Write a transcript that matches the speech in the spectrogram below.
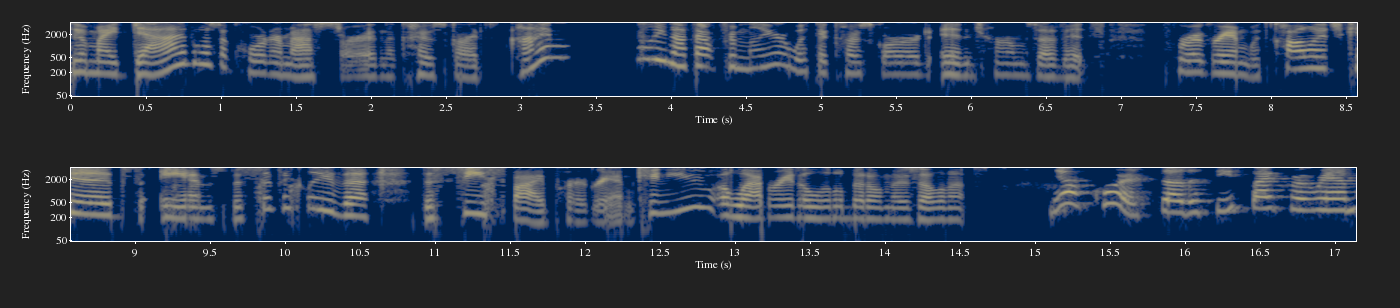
though my dad was a quartermaster in the Coast Guard, I'm really not that familiar with the Coast Guard in terms of its program with college kids and specifically the the CSPI program. Can you elaborate a little bit on those elements? Yeah, of course. So the CSPI program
